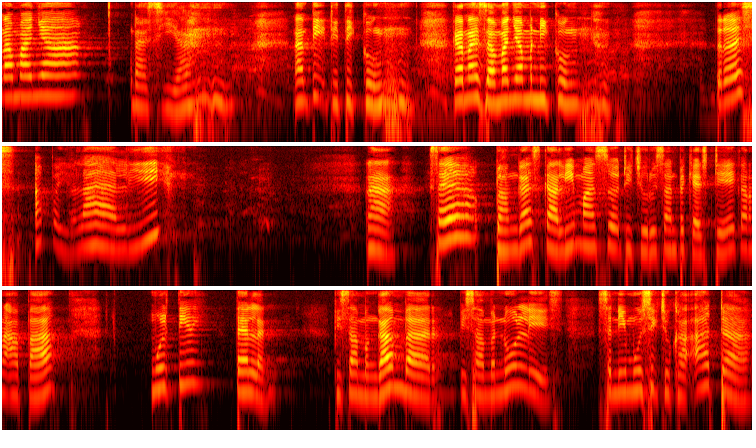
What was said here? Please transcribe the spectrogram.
namanya rahasia. Nanti ditikung karena zamannya menikung. Terus apa ya lali? Nah, saya bangga sekali masuk di jurusan PGSD karena apa? Multi talent. Bisa menggambar, bisa menulis, seni musik juga ada.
